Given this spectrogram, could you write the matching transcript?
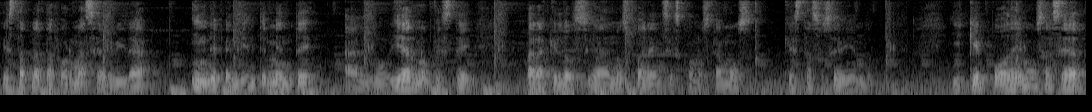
¿esta plataforma servirá independientemente al gobierno que esté para que los ciudadanos juarenses conozcamos qué está sucediendo y qué podemos hacer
